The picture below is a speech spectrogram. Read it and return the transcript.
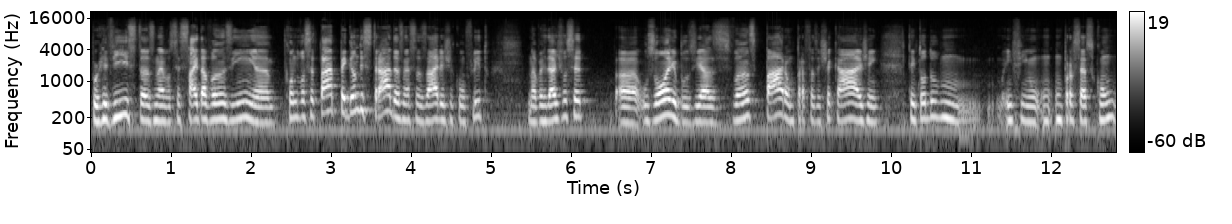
por revistas, né? Você sai da vanzinha. Quando você está pegando estradas nessas áreas de conflito, na verdade você Uh, os ônibus e as vans param para fazer checagem. Tem todo, um, enfim, um, um, processo com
